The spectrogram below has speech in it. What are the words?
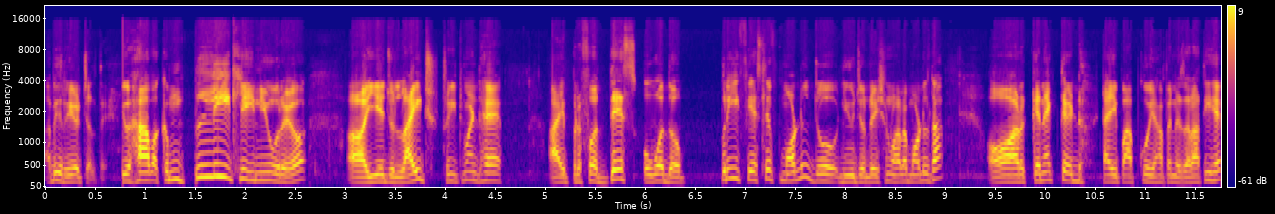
अभी रेयर चलते हैं। You have a completely new rear ये जो लाइट ट्रीटमेंट है I prefer this over the pre facelift model जो न्यू जनरेशन वाला मॉडल था। और कनेक्टेड टाइप आपको यहाँ पे नज़र आती है।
